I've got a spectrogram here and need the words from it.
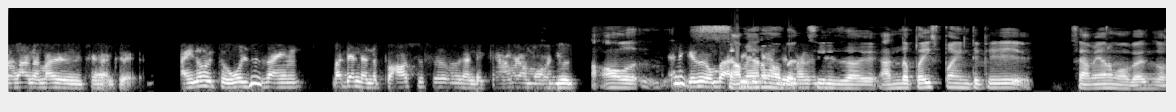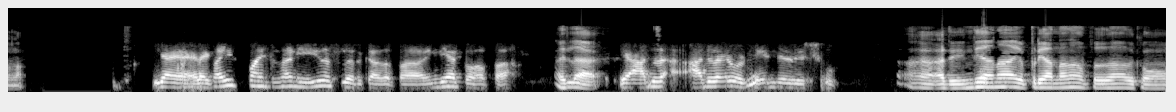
நல்லா அந்த மாதிரி இருந்துச்சு எனக்கு. I know it's old design but then அந்த ப்ராசஸர் அந்த கேமரா மாடியூல் எனக்கு இது ரொம்ப செமையான மொபைல். சீரியஸா அந்த பிரைஸ் பாயிண்ட்டுக்கு செமையான மொபைல்னு சொல்லலாம். பிரைஸ் பாயிண்ட்னா நீ யூஎஸ்ல இருக்காதப்பா இந்தியாவுக்கு வாப்பா இல்ல. அது அது வேற ஒரு மேஜர் இஷ்யூ அது இந்தியானா எப்படியா இருந்தாலும் அப்படிதான் இருக்கும்.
